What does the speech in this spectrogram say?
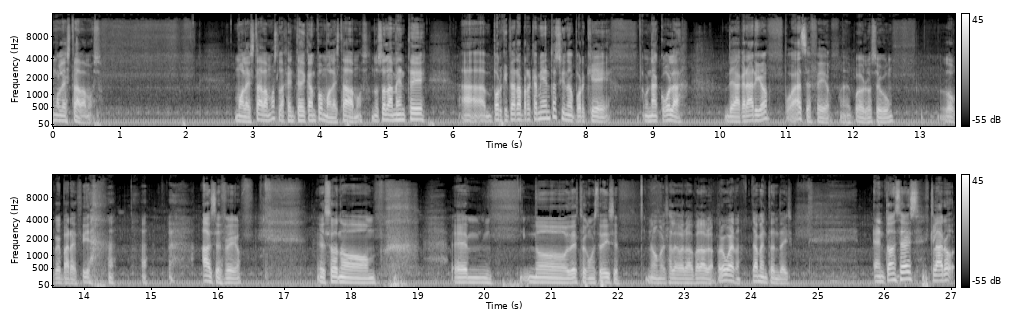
molestábamos. Molestábamos, la gente de campo molestábamos. No solamente ah, por quitar aparcamientos, sino porque una cola de agrario pues hace feo el pueblo, según lo que parecía. hace feo. Eso no. Em, no. De esto, como se dice. No me sale ahora la palabra. Pero bueno, ya me entendéis. Entonces, claro,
